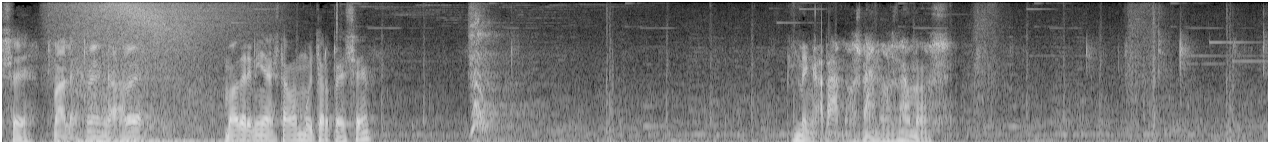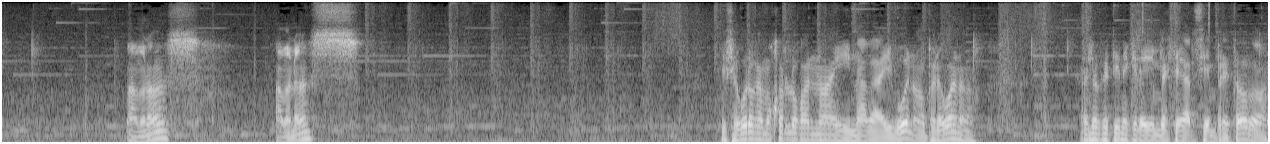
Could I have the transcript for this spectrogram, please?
Sí, vale, venga, a ver. Madre mía, estamos muy torpes, ¿eh? Venga, vamos, vamos, vamos. Vámonos. Vámonos. Y seguro que a lo mejor luego no hay nada ahí bueno, pero bueno. Es lo que tiene que investigar siempre todo.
